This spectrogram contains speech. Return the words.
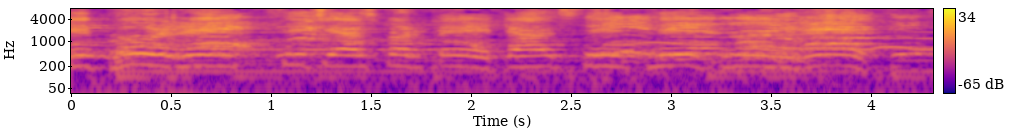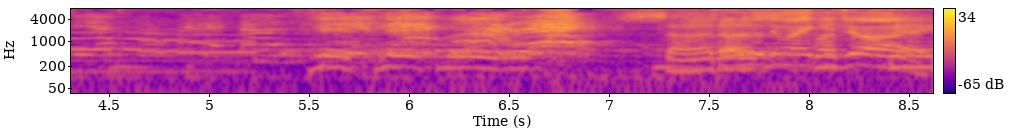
hip hooray! Three cheers for petals, hip hip hooray! Hip hip hooray! सरस्वती माई की जय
